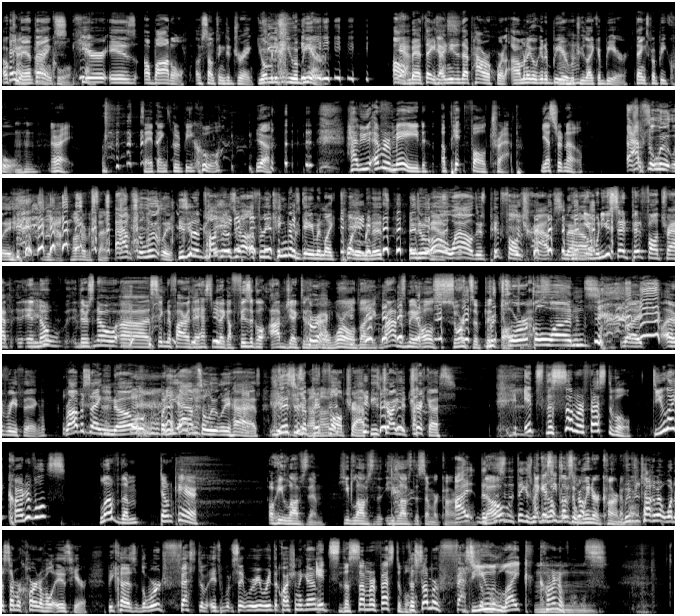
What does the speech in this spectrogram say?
Okay. Hey man, all right, thanks. cool. Here is a bottle of something to drink. You want me to get you a beer? Oh Yeah, man, thanks. I needed that power cord. I'm gonna go get a beer. Would mm-hmm. you like a beer? Thanks, but be cool. Mm-hmm. All right. Say thanks, but be cool. Yeah. Have you ever made a pitfall trap? Yes or no? Absolutely. Yeah, hundred percent. Absolutely. He's going to talk to us about a Three Kingdoms game in like 20 minutes. And he's going, oh, wow, there's pitfall traps now. Yeah, when you said pitfall trap, and no, there's no uh, signifier that has to be like a physical object in Correct. the real world. Like Rob has made all sorts of pitfall Rhetorical traps. ones, like everything. Rob is saying no, but he absolutely has. This is a Uh-huh. pitfall trap. He's trying to trick us. It's the summer festival. Do you like carnivals? Love them. Don't care. Oh, he loves them. He loves the he loves the summer carnival. I, the, no, this is the thing is, I guess he loves we a winter carnival. We have to talk about what a summer carnival is here because the word festival. It's say read the question again. It's the summer festival. the summer festival. Do you like Mm.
